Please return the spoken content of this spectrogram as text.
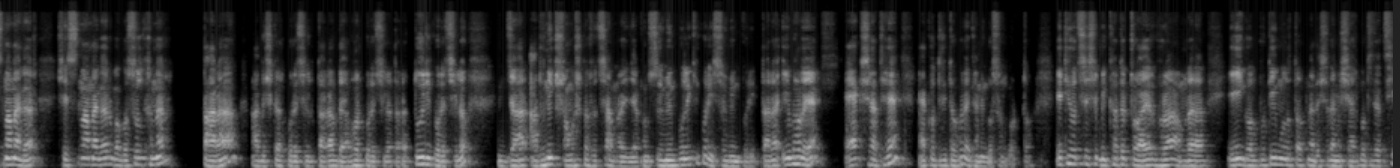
স্নানাগার, সেই স্নানাগার বা গোসলখানার তারা আবিষ্কার করেছিল, তারা ব্যবহার করেছিল, তারা তৈরি করেছিল। যার আধুনিক সংস্কার হচ্ছে আমরা এখন সুইমিং পুলে কি করি? সুইমিং পুলি তারা এইভাবে একসাথে একত্রিত হয়ে এখানে গোসল করতো। এটি হচ্ছে সে বিখ্যাত ট্রয়ের ঘোড়া। আমরা এই গল্পটি মূলত আপনাদের সাথে আমি শেয়ার করতে যাচ্ছি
